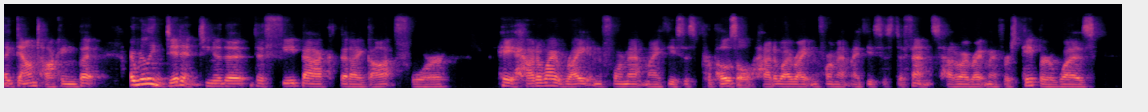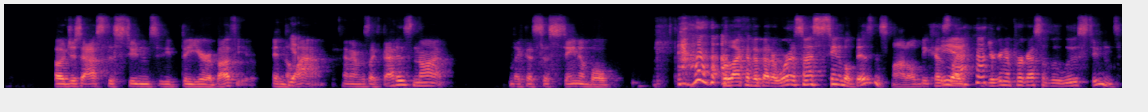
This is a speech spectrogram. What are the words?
like down talking but i really didn't. You know the the feedback that i got for hey how do i write and format my thesis proposal? How do i write and format my thesis defense? How do i write my first paper? was oh, just ask the students the year above you in the yeah. lab. And I was like, that is not like a sustainable, for lack of a better word, it's not a sustainable business model because yeah. like you're going to progressively lose students.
